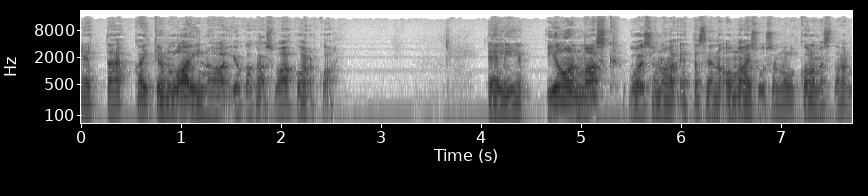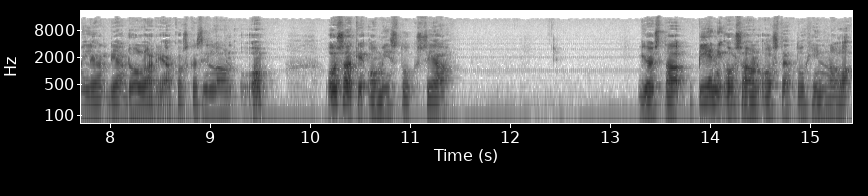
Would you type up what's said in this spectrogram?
että kaikki on lainaa, joka kasvaa korkoa. Eli Elon Musk voi sanoa, että sen omaisuus on ollut 300 miljardia dollaria, koska sillä on osakeomistuksia, joista pieni osa on ostettu hinnalla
